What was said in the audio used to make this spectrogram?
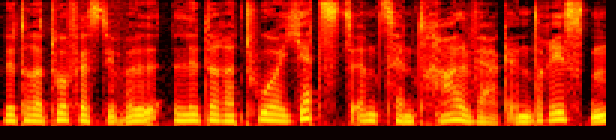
Literaturfestival Literatur jetzt im Zentralwerk in Dresden.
